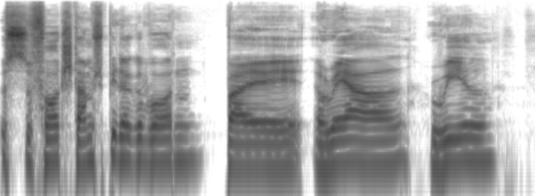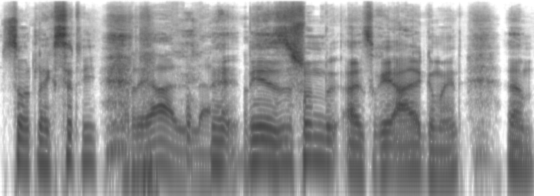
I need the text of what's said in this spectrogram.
ist sofort Stammspieler geworden bei Real, Real, Salt Lake City. Real. nee, nee, es ist schon als real gemeint. Ähm,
